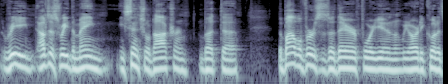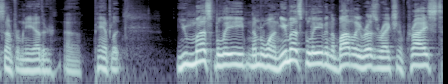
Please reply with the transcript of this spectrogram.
read, I'll just read the main essential doctrine, but uh, the Bible verses are there for you, and we already quoted some from the other uh, pamphlet. You must believe, number one, you must believe in the bodily resurrection of Christ.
